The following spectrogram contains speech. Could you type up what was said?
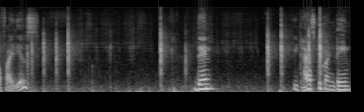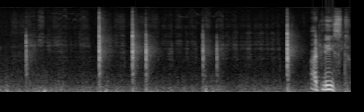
of ideals. Then it has to contain at least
